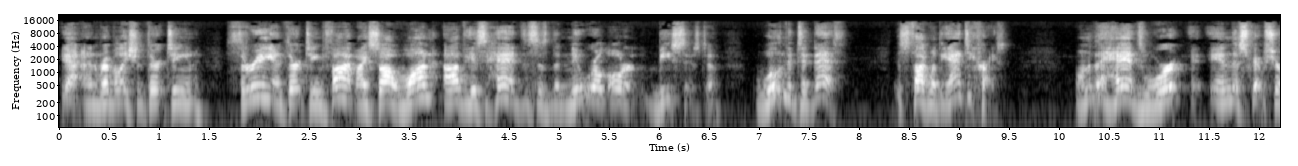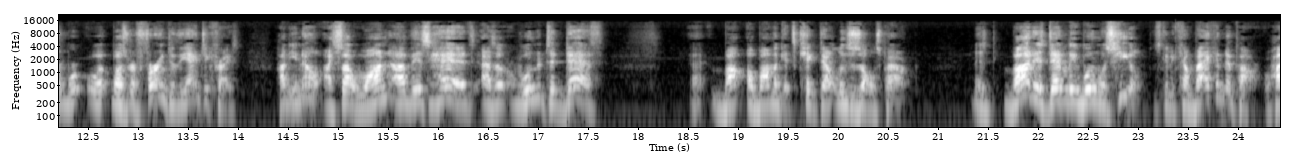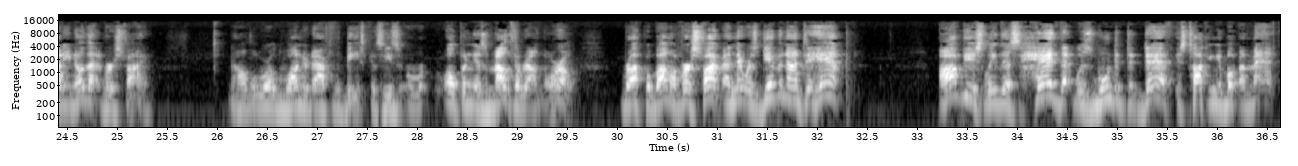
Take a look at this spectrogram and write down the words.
Yeah, and Revelation 13, 3 and 13, 5, I saw one of his heads, this is the New World Order beast system, wounded to death. Is talking about the Antichrist. One of the heads were in the scripture was referring to the Antichrist. How do you know? I saw one of his heads as a wounded to death. Uh, Obama gets kicked out, loses all his power. His, but his deadly wound was healed. He's going to come back into power. Well, how do you know that? Verse 5. And all the world wondered after the beast because he's opening his mouth around the world. Barack Obama, verse 5. And there was given unto him. Obviously, this head that was wounded to death is talking about a man.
